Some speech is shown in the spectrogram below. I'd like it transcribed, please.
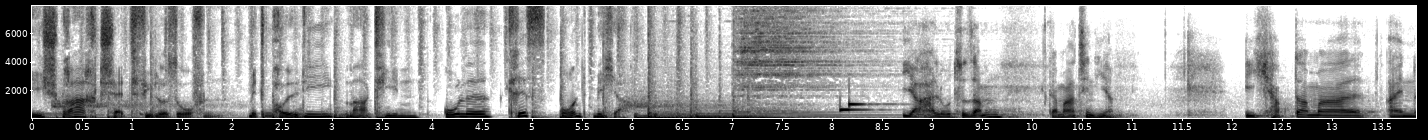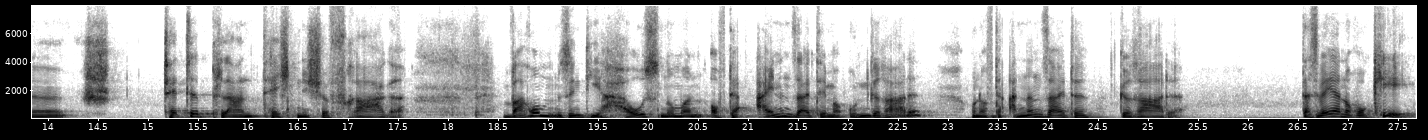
Die Sprachchat-Philosophen mit Poldi, Martin, Ole, Chris und Micha. Ja, hallo zusammen, der Martin hier. Ich habe da mal eine städteplantechnische Frage. Warum sind die Hausnummern auf der einen Seite immer ungerade und auf der anderen Seite gerade? Das wäre ja noch okay,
